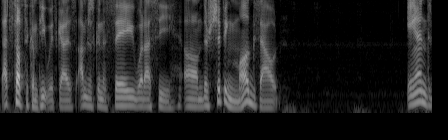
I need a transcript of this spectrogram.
That's tough to compete with, guys. I'm just gonna say what I see. Um, they're shipping mugs out and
